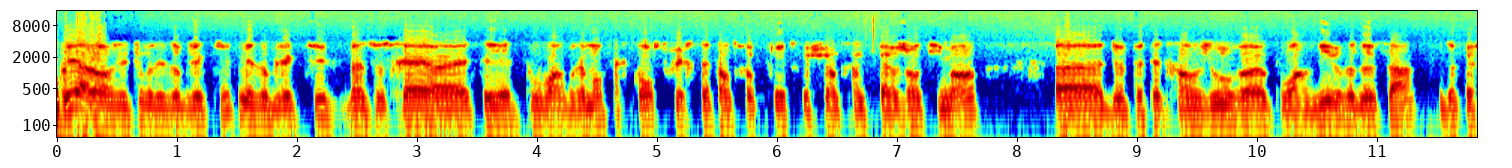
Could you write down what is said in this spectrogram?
Oui, alors j'ai toujours des objectifs. Mes objectifs, ben, ce serait euh, essayer de pouvoir vraiment faire construire cette entreprise que je suis en train de faire gentiment, euh, de peut-être un jour euh, pouvoir vivre de ça, de faire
